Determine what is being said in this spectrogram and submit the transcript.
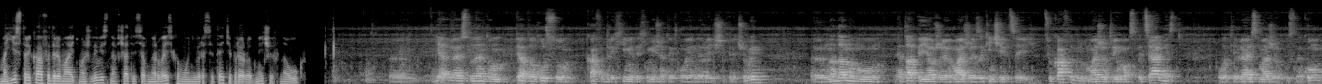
магістри кафедри мають можливість навчатися в Норвезькому університеті природничих наук. Е, Я являюсь студентом п'ятого курсу кафедри хімії та хімічної технології енергетичних речовин. Е, На даному етапі я вже майже закінчив цей, цю кафедру, майже отримав спеціальність, от, являюсь майже випускником.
